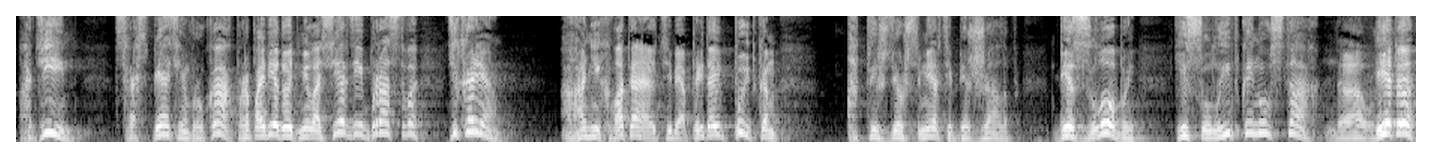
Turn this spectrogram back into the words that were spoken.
один, с распятием в руках, проповедовать милосердие и братство дикарям. А они хватают тебя, предают пыткам, а ты ждешь смерти без жалоб, без злобы и с улыбкой на устах. Да уж. И это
